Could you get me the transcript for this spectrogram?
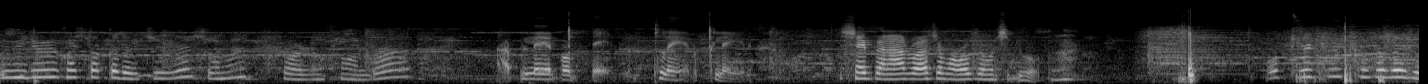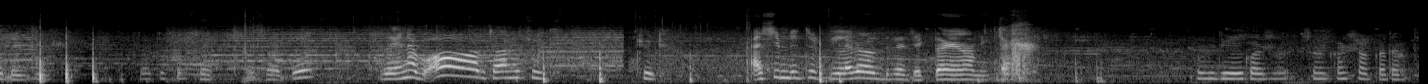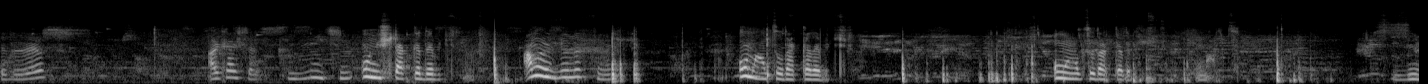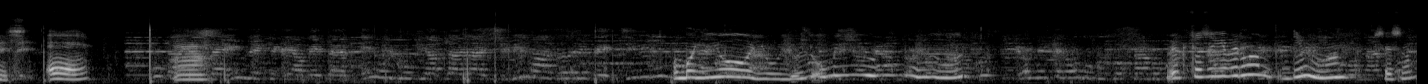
Bu videoyu kaç dakikada bitireceğiz? Sonra şarjım şu anda. Player değil. Player, player. Şey Fenerbahçe Malatya maçı gibi oldu. O sürekli çok güzel şöyle Zaten çok sevdi. Zeynep, aa bir tane Türk. Türk. Ha şimdi Türkleri öldürecek, dayanamayacak. Bu videoyu kaç, kaç dakikada bitiririz? Arkadaşlar sizin için 13 dakikada bitiririm. Ama üzülürsünüz. 16 dakikada bitiririm. 16 dakikada bitiririm. 16. Sizin için. Ee, eh. Ama niye ağlıyoruz? Ama niye ağlıyoruz? Büyük sesi gibi lan. Değil mi lan sesim?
